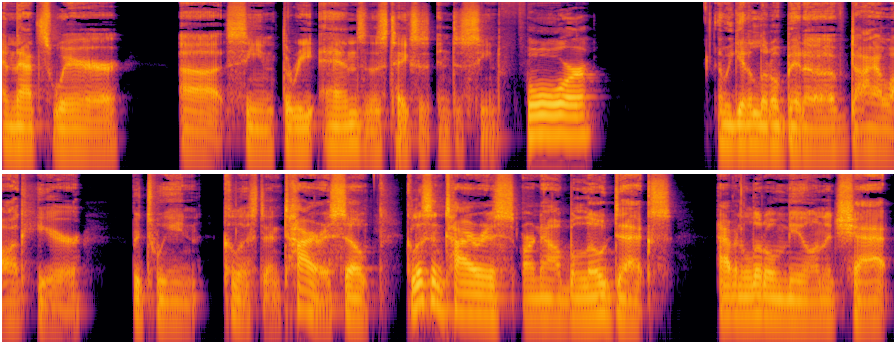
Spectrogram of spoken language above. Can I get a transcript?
And that's where uh, scene three ends, and this takes us into scene four. And we get a little bit of dialogue here between Kalista and Tyrus. So Kalista and Tyrus are now below decks, having a little meal in the chat.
